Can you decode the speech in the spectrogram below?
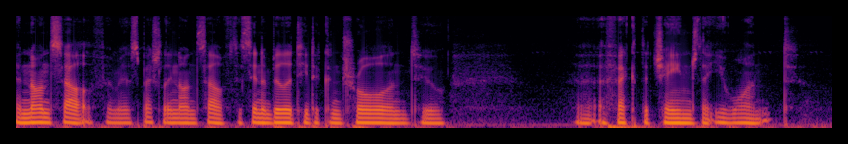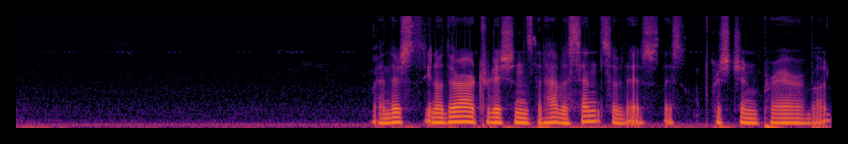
And non-self, I mean especially non-self, this inability to control and to uh, affect the change that you want. And there's, you know, there are traditions that have a sense of this, this Christian prayer about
